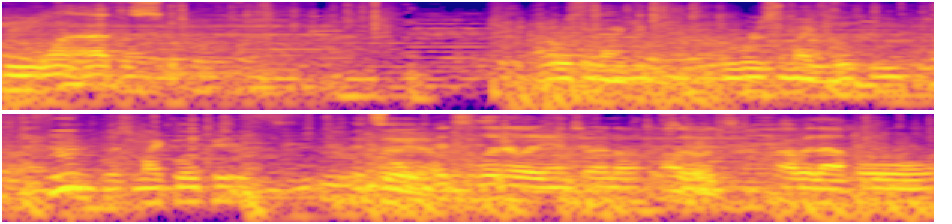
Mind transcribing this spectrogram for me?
do you want to add this? Where's the mic? Where's the mic located? Hmm? Where's the mic located? It's a. It's literally internal, so Okay. it's probably that whole.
